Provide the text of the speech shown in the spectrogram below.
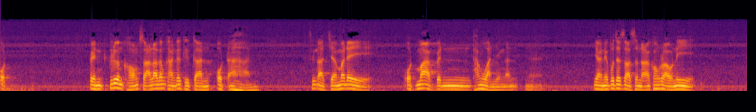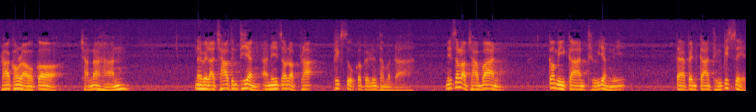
อด เป็นเรื่องของสาระสำคัญก็คือการอดอาหาร ซึ่งอาจจะไม่ได้ อดมากเป็นทั้งวันอย่างนั้นนะอย่างในพุทธศาสนาของเรานี่ พระของเราก็ฉันอาหาร ในเวลาเช้าถึงเที่ยง อันนี้สำหรับพระภิกษุก็เป็นเรื่องธรรมดา นี้สำหรับชาวบ้านก็มีการถืออย่างนี้ แต่เป็นการถือพิเศษ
